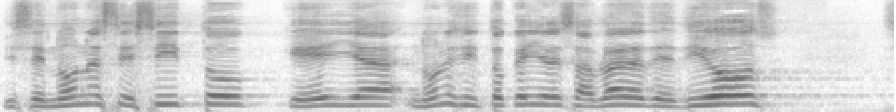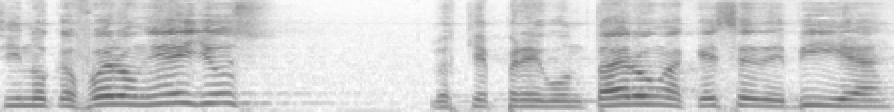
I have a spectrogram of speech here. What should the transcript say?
Dice, no necesito que ella, no necesitó que ella les hablara de Dios, sino que fueron ellos los que preguntaron a qué se debía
